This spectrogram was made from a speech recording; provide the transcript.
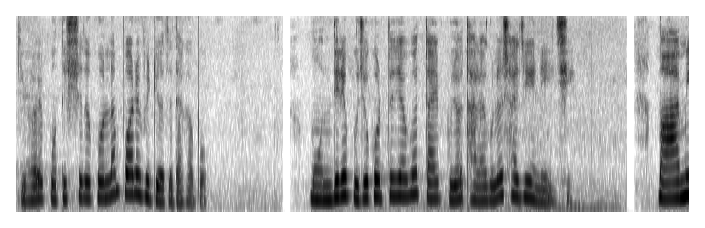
কীভাবে প্রতিষ্ঠিত করলাম পরে ভিডিওতে দেখাবো। মন্দিরে পুজো করতে যাব, তাই পুজোর থালাগুলো সাজিয়ে নিয়েছি। মা, আমি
